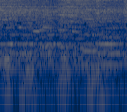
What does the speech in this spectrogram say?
Actually, it's supposed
